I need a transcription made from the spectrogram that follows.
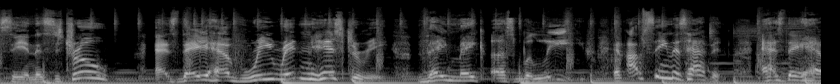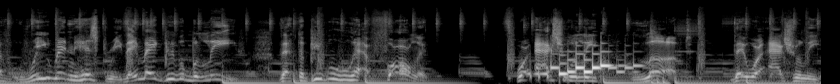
See, and this is true. As they have rewritten history, they make us believe. And I've seen this happen. As they have rewritten history, they make people believe that the people who have fallen were actually loved. They were actually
